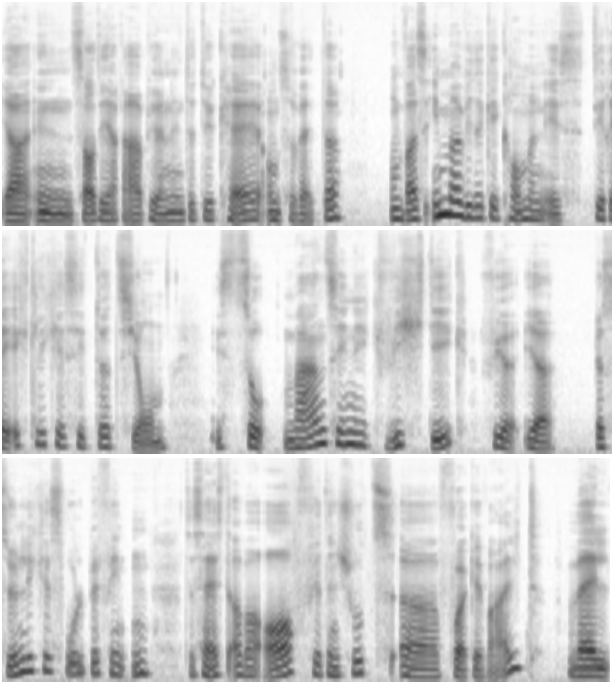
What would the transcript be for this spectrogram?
ja, in Saudi-Arabien, in der Türkei und so weiter. Und was immer wieder gekommen ist, die rechtliche Situation ist so wahnsinnig wichtig für ihr persönliches Wohlbefinden, das heißt aber auch für den Schutz äh, vor Gewalt, weil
